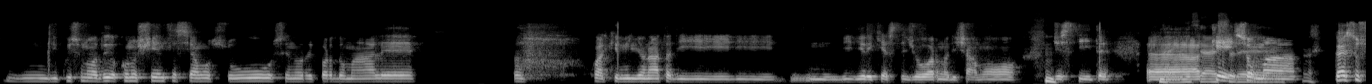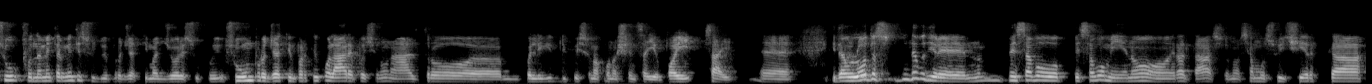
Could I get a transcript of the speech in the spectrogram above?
di cui sono a conoscenza siamo su, se non ricordo male, qualche milionata di, di, di, richieste giorno, diciamo, hm. gestite. Uh, che insomma, questo su, fondamentalmente su due progetti maggiori, su, cui, su, un progetto in particolare, poi c'è un altro, uh, quelli di cui sono a conoscenza io. Poi, sai, eh, i download, devo dire, pensavo, pensavo meno, in realtà sono, siamo sui circa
